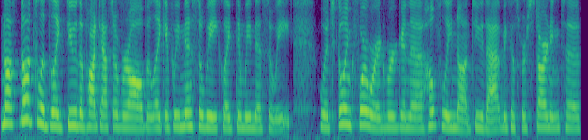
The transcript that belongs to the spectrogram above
Not not to like do the podcast overall, but like if we miss a week, like then we miss a week. Which going forward, we're gonna hopefully not do that because we're starting to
